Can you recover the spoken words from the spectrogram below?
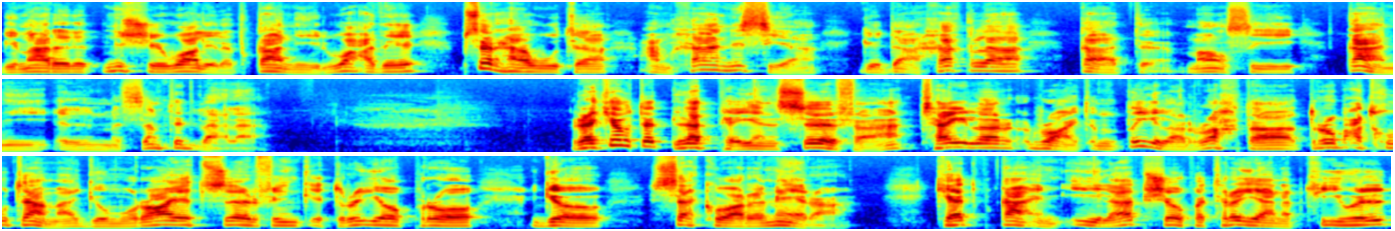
بمعرضة نشي والي لتقاني الوعدة بسر هاوتا عم خانسيا جدا خقلة قات مانسي قاني المسمت دبالا. ركوتت لبين سيرفا تايلر رايت مطيلة الرحطة تربعة ختامة جو مراية سيرفينج اتريو برو جو ساكوارميرا كتب قائم إيلا بشو بتريانا بتيول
